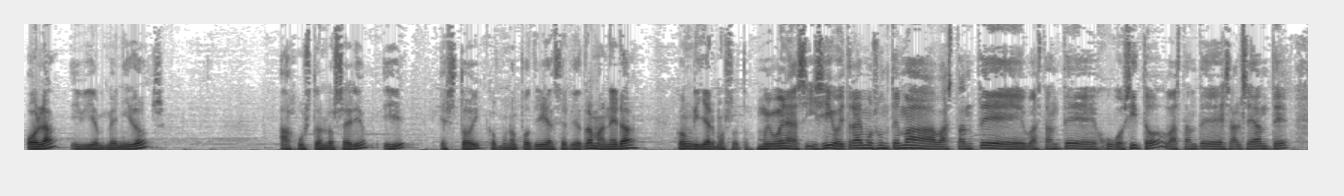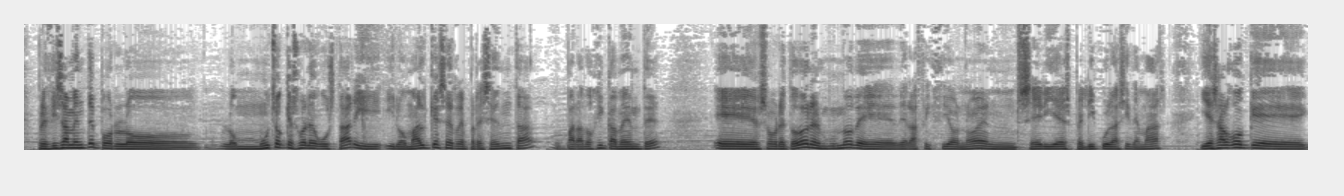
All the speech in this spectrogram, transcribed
hola y bienvenidos a en lo Serio. Y estoy, como no podría ser de otra manera, con Guillermo Soto. Muy buenas. Y sí, hoy traemos un tema bastante, bastante jugosito, bastante salseante, precisamente por lo, mucho que suele gustar y, lo mal que se representa, paradójicamente, eh, sobre todo en el mundo de, la ficción, ¿no? En series, películas y demás. Y es algo que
